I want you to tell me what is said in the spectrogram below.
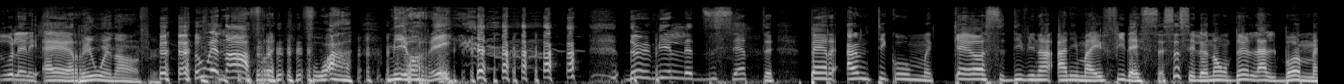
Roulez les R. Mais où est offre? Où est offre? Mioré. 2017. Per Anticum Chaos Divina Animae Fides. Ça, c'est le nom de l'album.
